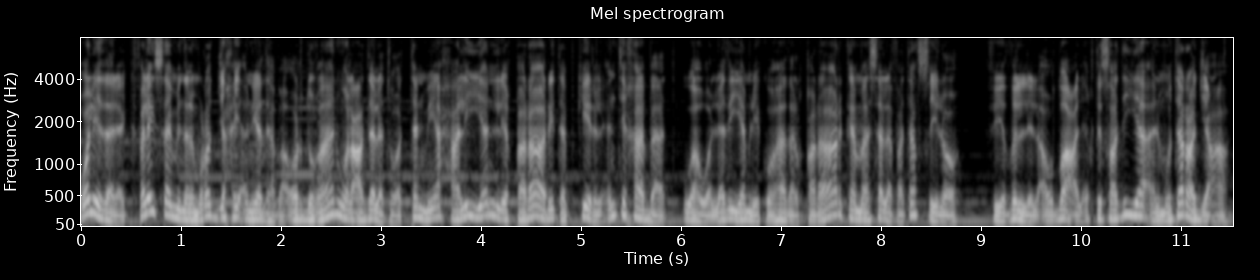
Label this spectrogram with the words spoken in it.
ولذلك فليس من المرجح أن يذهب أردوغان والعدالة والتنمية حاليا لقرار تبكير الانتخابات وهو الذي يملك هذا القرار كما سلف تفصيله في ظل الأوضاع الاقتصادية المتراجعة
